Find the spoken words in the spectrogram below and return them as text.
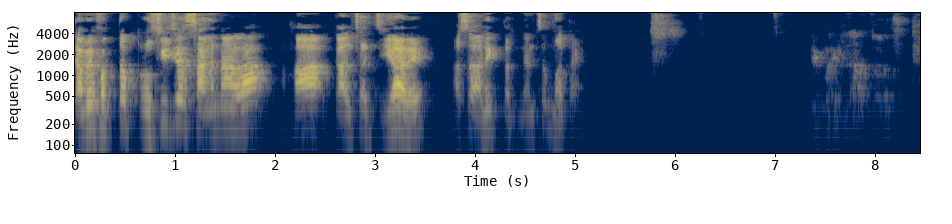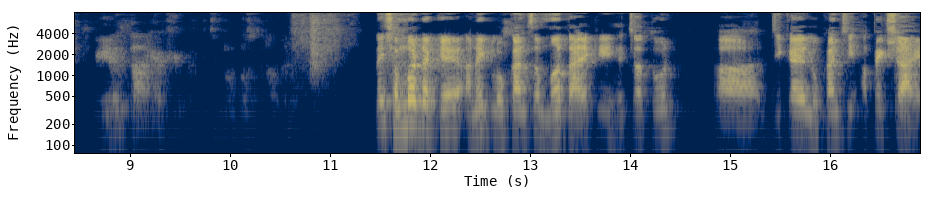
त्यामुळे फक्त प्रोसिजर सांगणारा हा कालचा जी आर आहे असं अनेक तज्ज्ञांचं मत आहे. नाही शंभर टक्के अनेक लोकांचं मत आहे की ह्याच्यातून जी काही लोकांची अपेक्षा आहे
